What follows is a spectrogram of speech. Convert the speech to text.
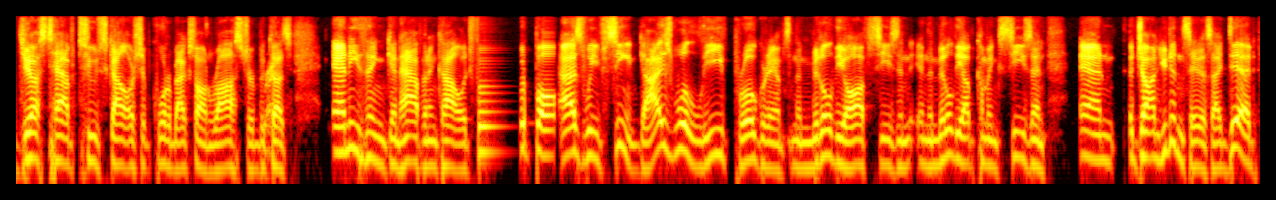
just have two scholarship quarterbacks on roster because right. anything can happen in college football. As we've seen guys will leave programs in the middle of the offseason in the middle of the upcoming season. And uh, john you didn't say this i did.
